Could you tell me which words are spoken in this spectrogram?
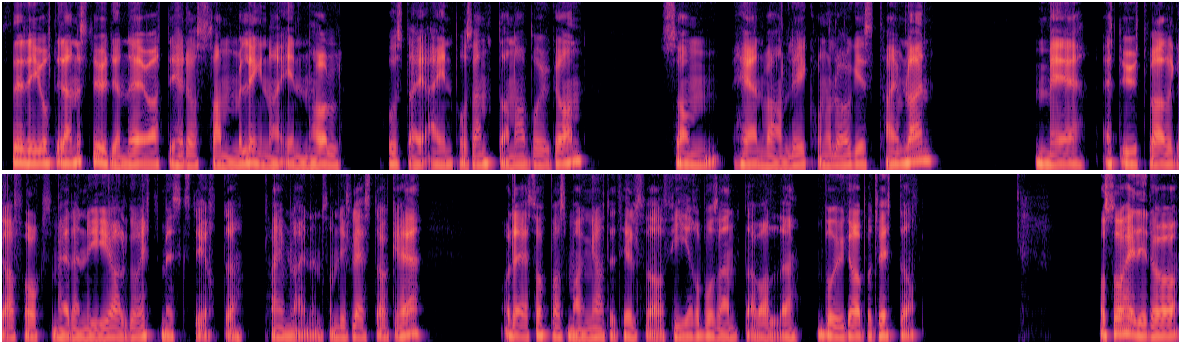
Så det de har gjort i denne studien, det er jo at de har da sammenligna innhold hos de 1% av brukerne som har en vanlig kronologisk timeline, med et utvalg av folk som har den nye algoritmisk styrte timelinen, som de fleste av dere har, og det er såpass mange at det tilsvarer 4% av alle brukere på Twitter. Og så har de da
